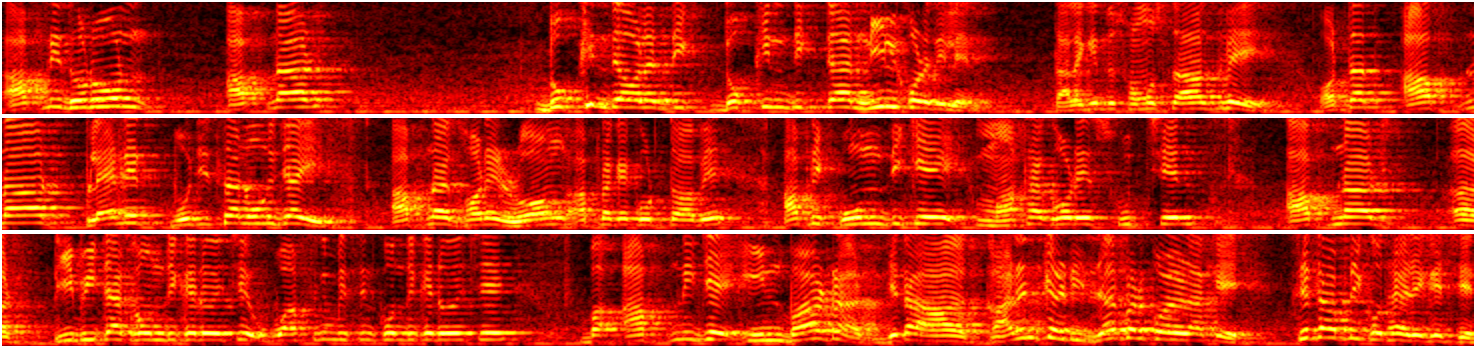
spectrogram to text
আপনি ধরুন, আপনার দক্ষিণ দেওয়ালের দিক, দক্ষিণ দিকটা নীল করে দিলেন, তাহলে কিন্তু সমস্যা আসবে। অর্থাৎ আপনার প্ল্যানেট পজিশন অনুযায়ী আপনার ঘরের রং আপনাকে করতে হবে। আপনি কোন দিকে মাথা করে শুচ্ছেন, আপনার টিভিটা কোন দিকে রয়েছে? ওয়াশিং মেশিন কোন দিকে রয়েছে? বা আপনি যে ইনভার্টার যেটা কারেন্টকে রিজার্ভার করে রাখে, সেটা আপনি কোথায় রেখেছেন?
